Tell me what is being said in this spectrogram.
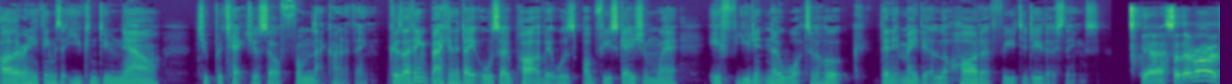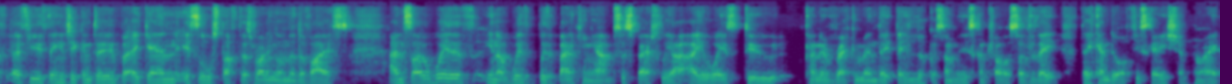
are there any things that you can do now to protect yourself from that kind of thing. Because I think back in the day, also part of it was obfuscation, where if you didn't know what to hook, then it made it a lot harder for you to do those things. Yeah, so there are a few things you can do, but again, it's all stuff that's running on the device. And so with you know with with banking apps, especially, I, I always do kind of recommend that they look at some of these controls so that they they can do obfuscation, right?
